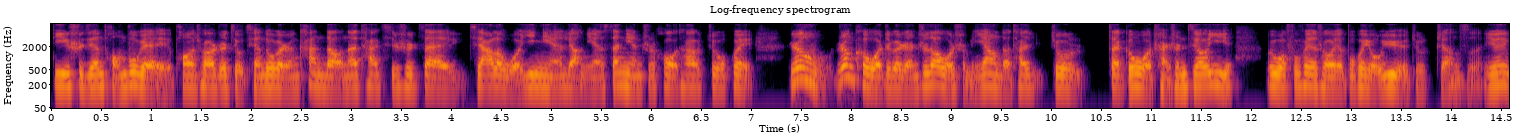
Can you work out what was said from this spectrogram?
第一时间同步给朋友圈这九千多个人看到。那他其实，在加了我一年、两年、三年之后，他就会认认可我这个人，知道我什么样的，他就在跟我产生交易，为我付费的时候也不会犹豫，就这样子。因为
